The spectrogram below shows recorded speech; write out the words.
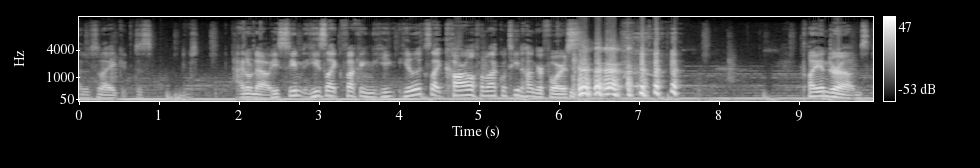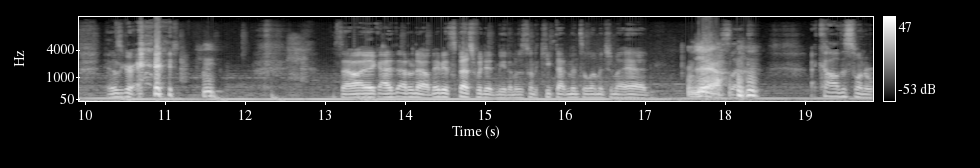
I just like just, I don't know. He seemed he's like fucking he he looks like Carl from Aqua Teen Hunger Force playing drums. It was great. So I, I I don't know. Maybe it's best we didn't meet him. I'm just gonna keep that mental image in my head. yeah. Like I call this one a,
